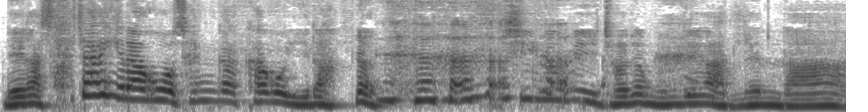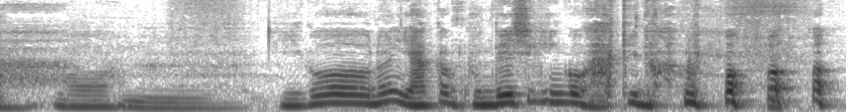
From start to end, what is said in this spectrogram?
내가 사장이라고 생각하고 일하면 시급이 전혀 문제가 안 된다. 어, 이거는 약간 군대식인 것 같기도 하고.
